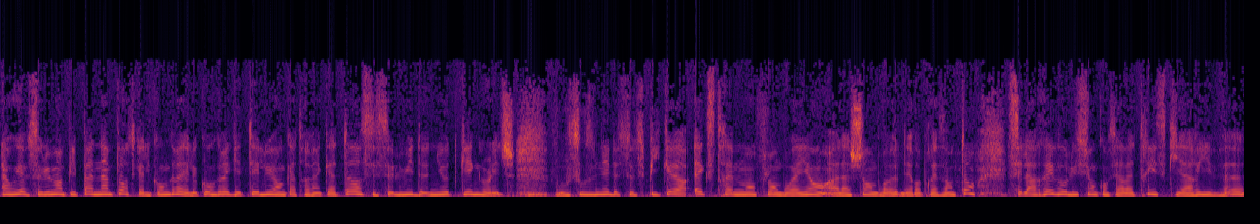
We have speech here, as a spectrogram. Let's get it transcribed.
Ah oui, absolument. Puis pas n'importe quel congrès. Le congrès qui est élu en 94, c'est celui de Newt Gingrich. Vous vous souvenez de ce speaker extrêmement flamboyant à la Chambre des représentants? C'est la révolution conservatrice qui arrive euh,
